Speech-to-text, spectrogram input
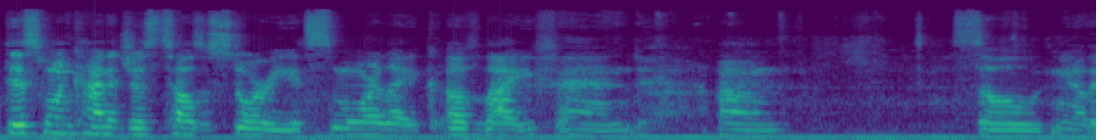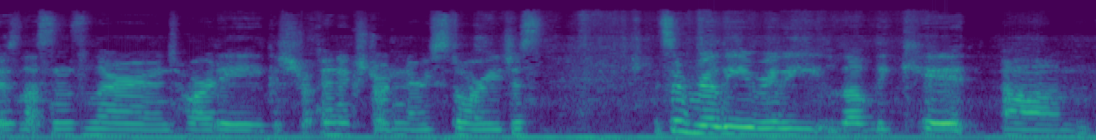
this one kind of just tells a story. It's more like of life and um, so, you know, there's lessons learned, heartache, an extraordinary story. Just, it's a really, really lovely kit. Um,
